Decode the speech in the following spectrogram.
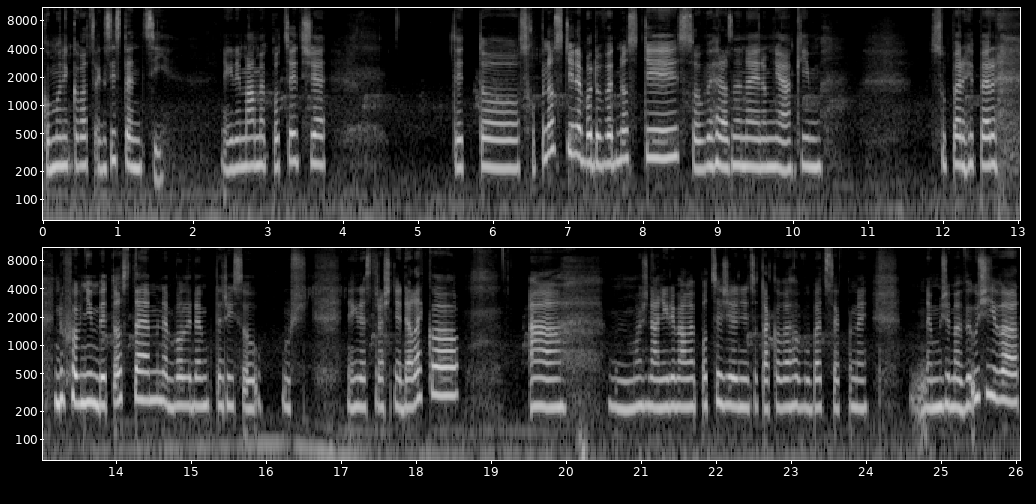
komunikovat s existencí. Někdy máme pocit, že tyto schopnosti nebo dovednosti jsou vyhrazené jenom nějakým super, hyper duchovním bytostem nebo lidem, kteří jsou už někde strašně daleko a možná někdy máme pocit, že něco takového vůbec jako ne, nemůžeme využívat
